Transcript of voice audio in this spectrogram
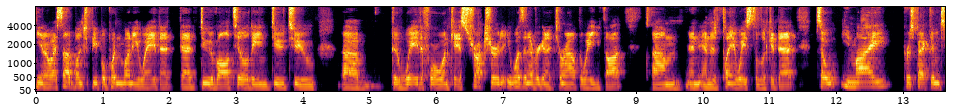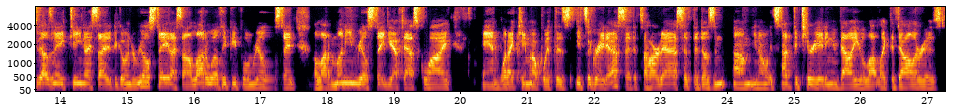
You know, I saw a bunch of people putting money away that that due to volatility and due to um, the way the 401k is structured, it wasn't ever going to turn out the way you thought. Um, and and there's plenty of ways to look at that. So in my perspective in 2018 i decided to go into real estate i saw a lot of wealthy people in real estate a lot of money in real estate you have to ask why and what I came up with is it's a great asset. It's a hard asset that doesn't, um, you know, it's not deteriorating in value a lot like the dollar is,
